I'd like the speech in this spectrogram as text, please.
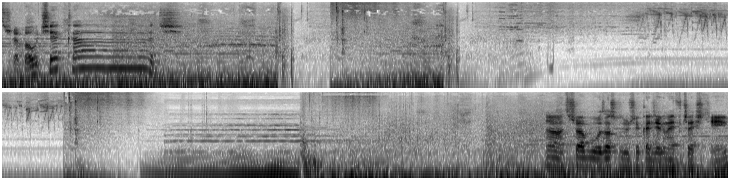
Trzeba uciekać. Trzeba było zacząć uciekać jak najwcześniej.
